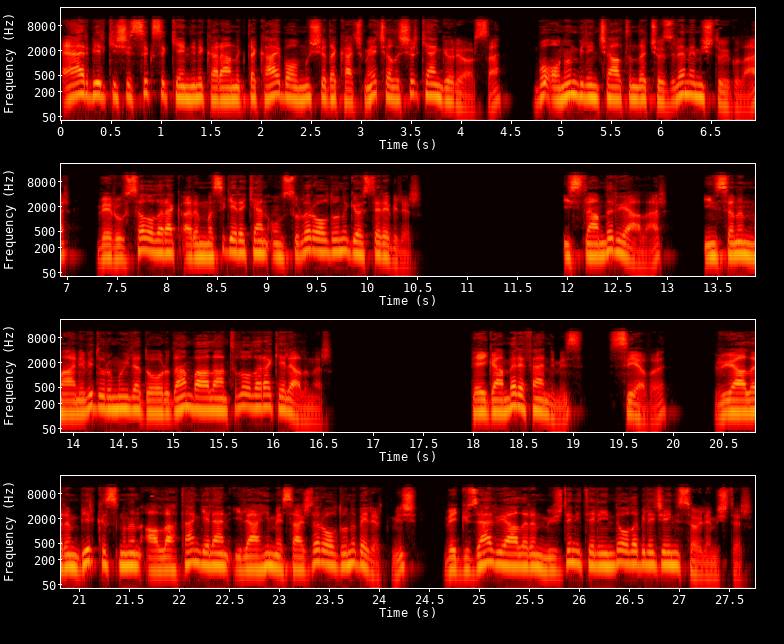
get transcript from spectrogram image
Eğer bir kişi sık sık kendini karanlıkta kaybolmuş ya da kaçmaya çalışırken görüyorsa, bu onun bilinçaltında çözülememiş duygular ve ruhsal olarak arınması gereken unsurlar olduğunu gösterebilir. İslam'da rüyalar, insanın manevi durumuyla doğrudan bağlantılı olarak ele alınır. Peygamber Efendimiz, Siyav'ı, rüyaların bir kısmının Allah'tan gelen ilahi mesajlar olduğunu belirtmiş ve güzel rüyaların müjde niteliğinde olabileceğini söylemiştir.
